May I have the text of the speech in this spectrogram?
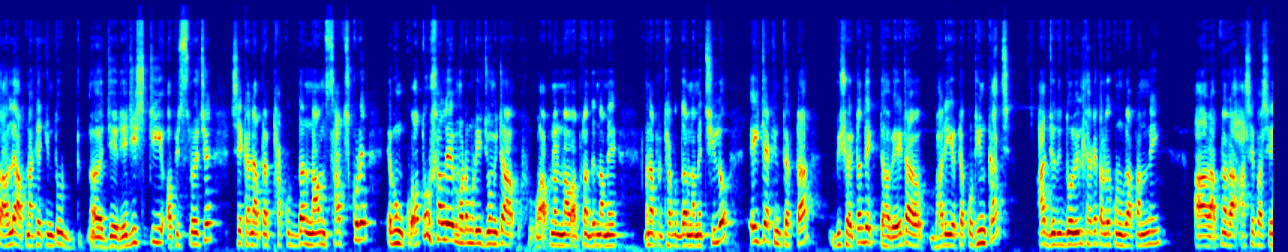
তাহলে আপনাকে কিন্তু যে রেজিস্ট্রি অফিস রয়েছে, সেখানে আপনার ঠাকুরদার নাম সার্চ করে এবং কত সালে মোটামুটি জমিটা আপনার নাম, আপনাদের নামে মানে আপনার ঠাকুরদার নামে ছিল, এইটা কিন্তু একটা বিষয়টা দেখতে হবে। এটা ভারী একটা কঠিন কাজ। আর যদি দলিল থাকে, তাহলে কোনো ব্যাপার নেই। আর আপনারা আশেপাশে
